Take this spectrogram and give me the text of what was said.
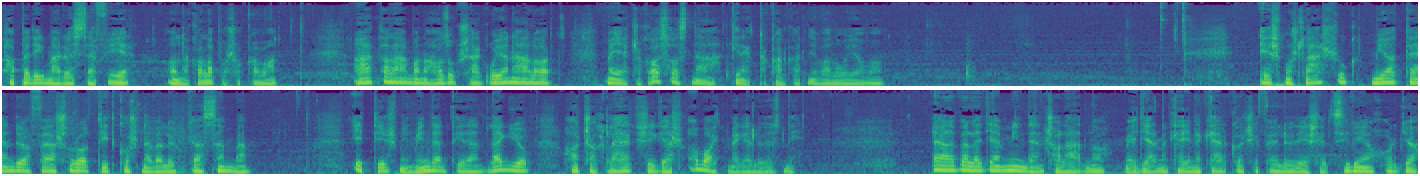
Ha pedig már összefér, annak alapos oka van. Általában a hazugság olyan állarc, melyet csak az használ, kinek takargatni valója van. És most lássuk, mi a teendő a felsorolt titkos nevelőkkel szemben. Itt is, mint minden téren, legjobb, ha csak lehetséges a bajt megelőzni. Elve legyen minden családnak, mely gyermekeinek erkölcsi fejlődését szívén hordja,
